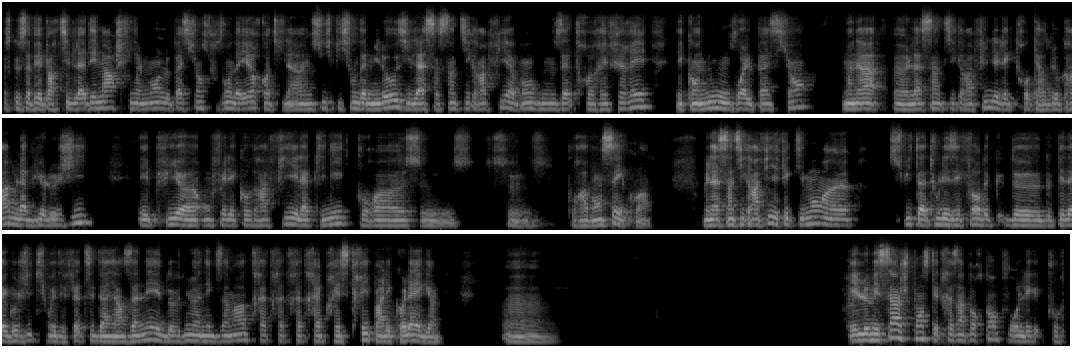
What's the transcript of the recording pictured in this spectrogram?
parce que ça fait partie de la démarche finalement. Le patient, souvent d'ailleurs, quand il a une suspicion d'amylose, il a sa scintigraphie avant de nous être référé. Et quand nous, on voit le patient, on a euh, la scintigraphie, l'électrocardiogramme, la biologie, et puis euh, on fait l'échographie et la clinique pour, euh, avancer. Quoi. Mais la scintigraphie, effectivement, suite à tous les efforts de, de, pédagogie qui ont été faits ces dernières années, est devenu un examen très, très, très, très prescrit par les collègues. Et le message, je pense, qui est très important pour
